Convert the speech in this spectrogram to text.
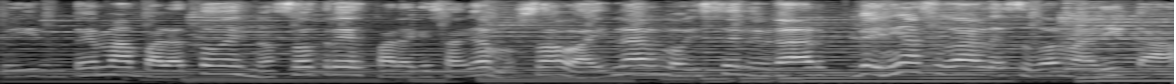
pedir un tema para todos nosotros para que salgamos a bailarlo y celebrar. Vení a sudar de sudor marica.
